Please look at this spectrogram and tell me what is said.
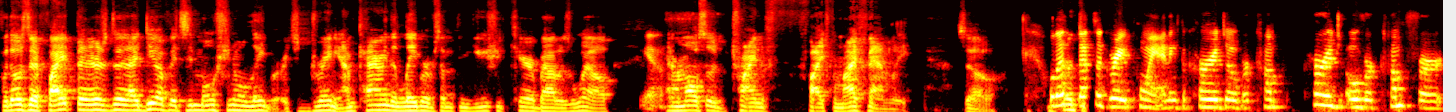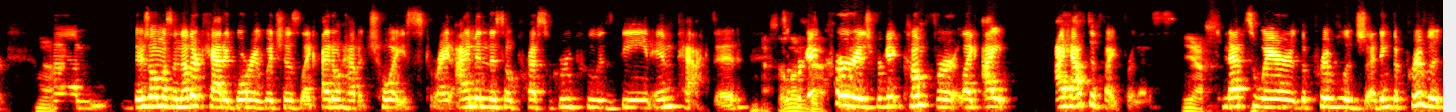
for those that fight there's the idea of it's emotional labor it's draining i'm carrying the labor of something you should care about as well yeah and i'm also trying to fight for my family so well that's that's a great point. I think the courage over com- courage over comfort yeah. um, there's almost another category which is like i don't have a choice right? I'm in this oppressed group who is being impacted. Yes, so forget that. courage forget comfort. Like i i have to fight for this. Yes. And that's where the privilege i think the privilege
